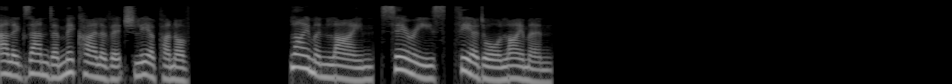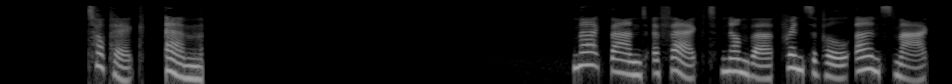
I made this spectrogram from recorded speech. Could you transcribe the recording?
Alexander Mikhailovich Lyapunov. Lyman line, series, Theodore Lyman. Topic M. Mach band, effect, number, principle, Ernst Mach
